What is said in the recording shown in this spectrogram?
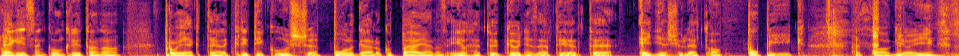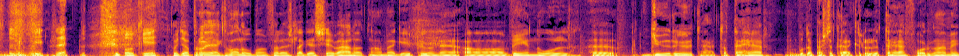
Egészen konkrétan a projekttel kritikus polgárok a pályán az élhető környezetért egyesület a popék tagjai. Okay. hogy a projekt valóban feleslegesé válhatna, ha megépülne a V0 ö, gyűrű, tehát a teher, Budapestet elkerülő teherforgalmi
